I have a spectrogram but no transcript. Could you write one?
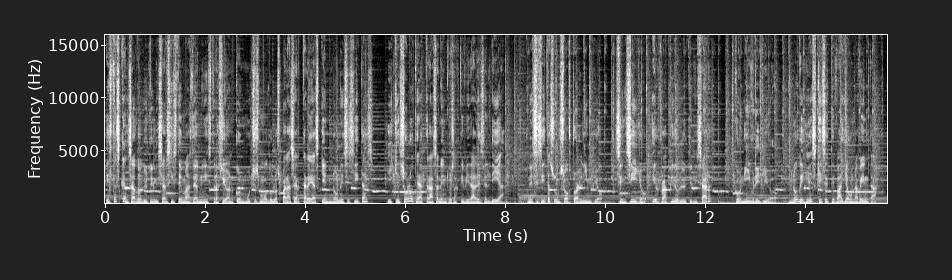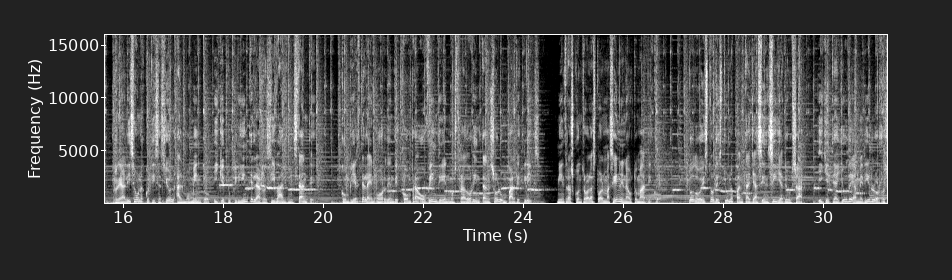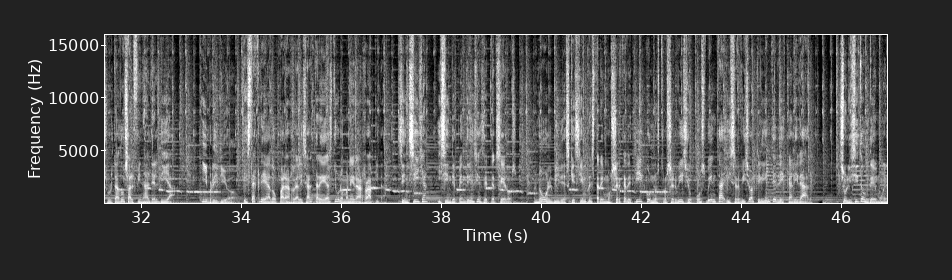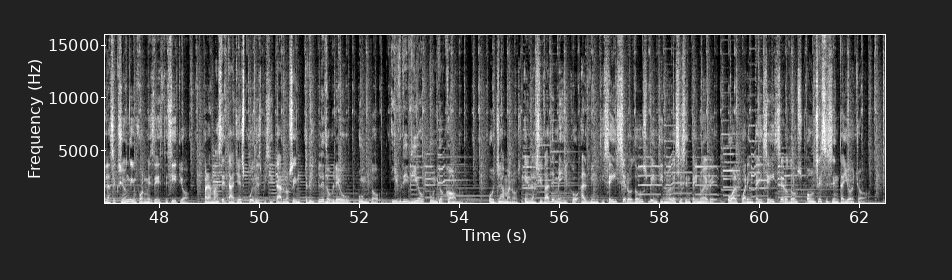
¿Estás cansado de utilizar sistemas de administración con muchos módulos para hacer tareas que no necesitas y que solo te atrasan en tus actividades del día? ¿Necesitas un software limpio, sencillo y rápido de utilizar? Con Hybridio, no dejes que se te vaya una venta. Realiza una cotización al momento y que tu cliente la reciba al instante. Conviértela en orden de compra o vende en mostrador en tan solo un par de clics, mientras controlas tu almacén en automático. Todo esto desde una pantalla sencilla de usar y que te ayude a medir los resultados al final del día. Hybridio está creado para realizar tareas de una manera rápida, sencilla y sin dependencias de terceros. No olvides que siempre estaremos cerca de ti con nuestro servicio postventa y servicio al cliente de calidad. Solicita un demo en la sección de informes de este sitio. Para más detalles puedes visitarnos en www.hybridio.com o llámanos en la Ciudad de México al 2602-2969 o al 4602-1168.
